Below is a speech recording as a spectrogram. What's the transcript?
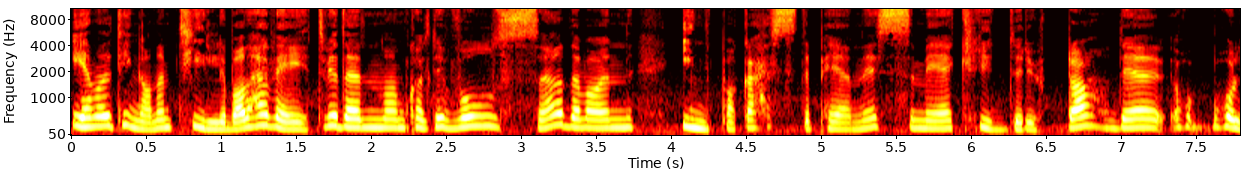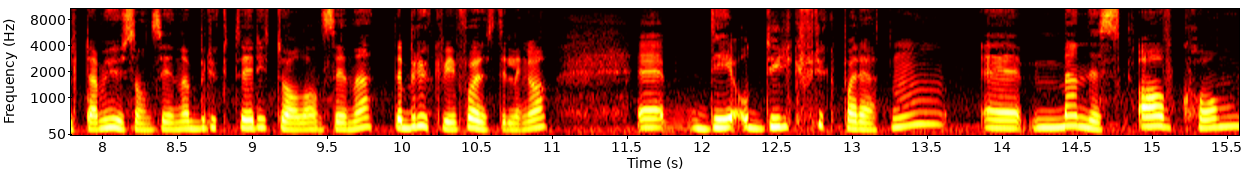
en av de tingene de tilba, det her vet vi, den de kalte volse, det var en innpakka hestepenis med krydderurter. Det holdt de i husene sine og brukte ritualene sine. Det bruker vi i forestillinga. Eh, det å dyrke fruktbarheten, mennesk, menneske, avkom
